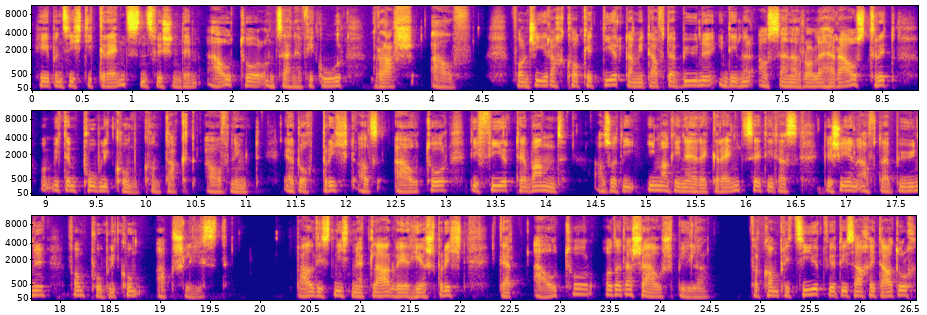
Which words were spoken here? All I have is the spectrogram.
heben sich die Grenzen zwischen dem Autor und seiner Figur rasch auf. Von Schirach kokettiert damit auf der Bühne, indem er aus seiner Rolle heraustritt und mit dem Publikum Kontakt aufnimmt. Er durchbricht als Autor die vierte Wand, also die imaginäre Grenze, die das Geschehen auf der Bühne vom Publikum abschließt. Bald ist nicht mehr klar, wer hier spricht, der Autor oder der Schauspieler. Verkompliziert wird die Sache dadurch,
